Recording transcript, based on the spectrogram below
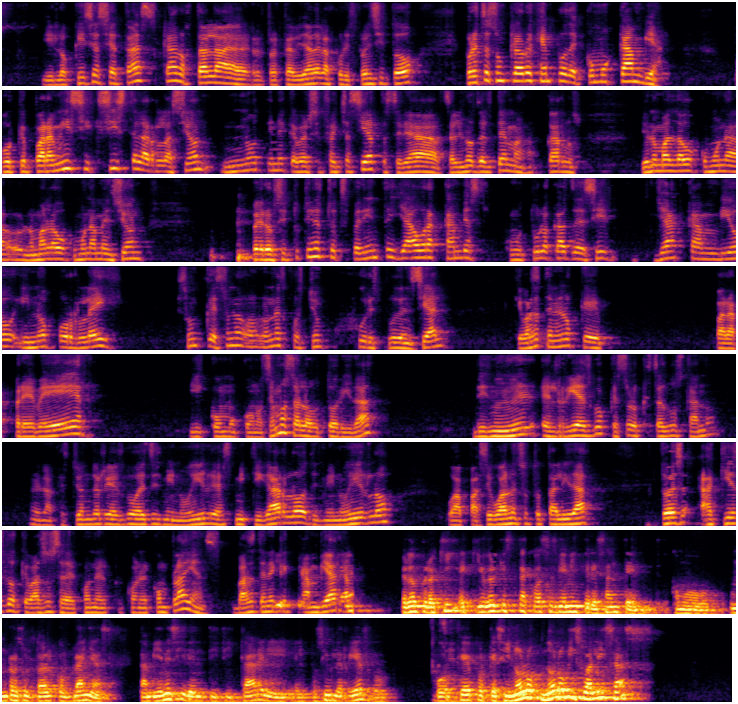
y lo que hice hacia atrás, claro, está la retroactividad de la jurisprudencia y todo, pero este es un claro ejemplo de cómo cambia porque para mí si existe la relación, no tiene que haber fecha cierta, sería salirnos del tema, Carlos. Yo nomás lo hago como una, nomás lo hago como una mención, pero si tú tienes tu expediente, ya ahora cambias, como tú lo acabas de decir, ya cambió y no por ley. Es, un, es una, una cuestión jurisprudencial que vas a tener lo que para prever y como conocemos a la autoridad, disminuir el riesgo, que es lo que estás buscando, en la gestión de riesgo es disminuir, es mitigarlo, disminuirlo o apaciguarlo en su totalidad. Entonces, aquí es lo que va a suceder con el, con el compliance. Vas a tener que cambiar. Perdón, pero aquí, aquí yo creo que esta cosa es bien interesante, como un resultado del compliance. También es identificar el, el posible riesgo. ¿Por qué? Porque si no lo, no lo visualizas,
